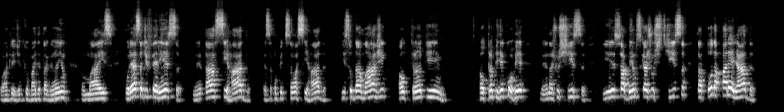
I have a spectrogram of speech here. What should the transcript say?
eu acredito que o Biden está ganho, mas por essa diferença, né, tá acirrado, essa competição acirrada, isso dá margem ao Trump ao Trump recorrer né, na justiça. E sabemos que a justiça está toda aparelhada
